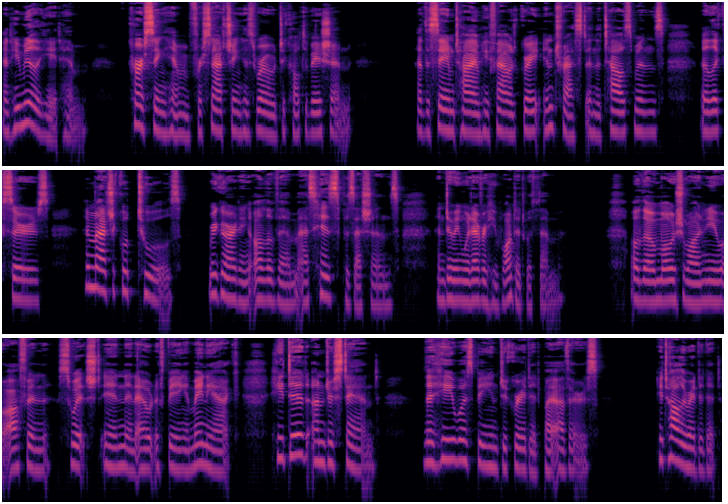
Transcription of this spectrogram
and humiliate him, cursing him for snatching his road to cultivation. At the same time, he found great interest in the talismans, elixirs, and magical tools, regarding all of them as his possessions and doing whatever he wanted with them. Although Mo Yu often switched in and out of being a maniac, he did understand that he was being degraded by others. He tolerated it,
